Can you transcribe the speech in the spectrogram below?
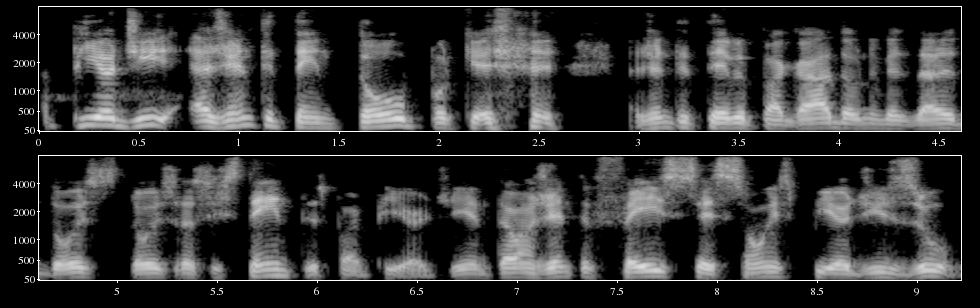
A PRG a gente tentou porque a gente teve pagado a universidade dois, dois assistentes para PRG, então a gente fez sessões PRG Zoom.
